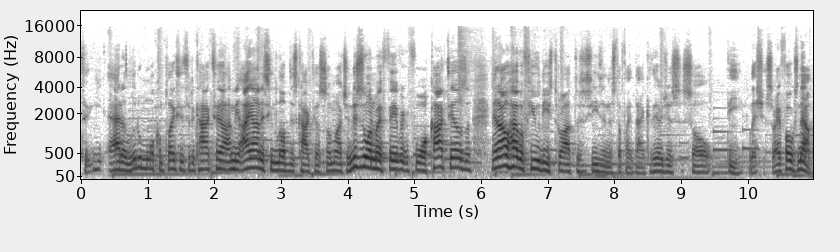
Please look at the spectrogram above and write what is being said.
to add a little more complexity to the cocktail. I mean, I honestly love this cocktail so much. And this is one of my favorite fall cocktails. And I'll have a few of these throughout the season and stuff like that because they're just so delicious. right, folks? Now,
